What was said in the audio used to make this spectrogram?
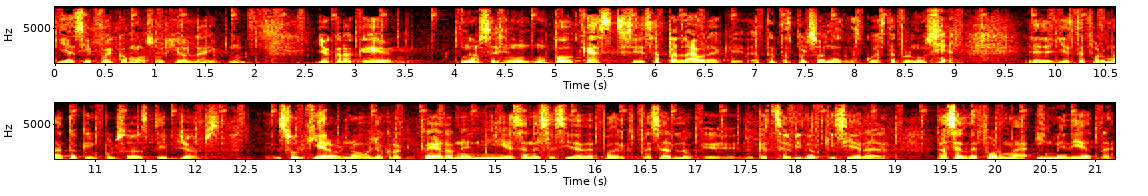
Y así fue como surgió Live. ¿no? Yo creo que, no sé, un, un podcast, sí, esa palabra que a tantas personas les cuesta pronunciar, y este formato que impulsó Steve Jobs surgieron, ¿no? Yo creo que crearon en mí esa necesidad de poder expresar lo que, lo que este servidor quisiera hacer de forma inmediata,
